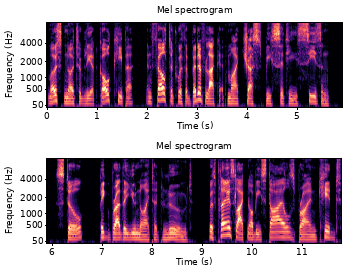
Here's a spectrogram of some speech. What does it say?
most notably at goalkeeper, and felt it with a bit of luck it might just be City's season. Still, Big Brother United loomed, with players like Nobby Stiles, Brian Kidd,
